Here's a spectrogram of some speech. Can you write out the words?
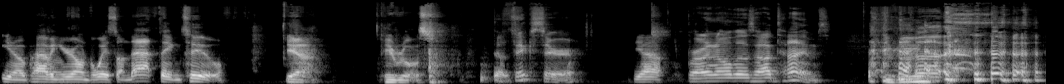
You know, having your own voice on that thing too. Yeah. He rules. The fixer Yeah, brought in all those odd times. Mhm.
